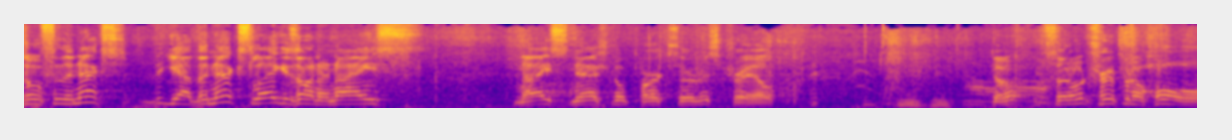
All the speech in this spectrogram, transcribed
So for the next, yeah, the next leg is on a nice, nice National Park Service trail. don't so don't trip in a hole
